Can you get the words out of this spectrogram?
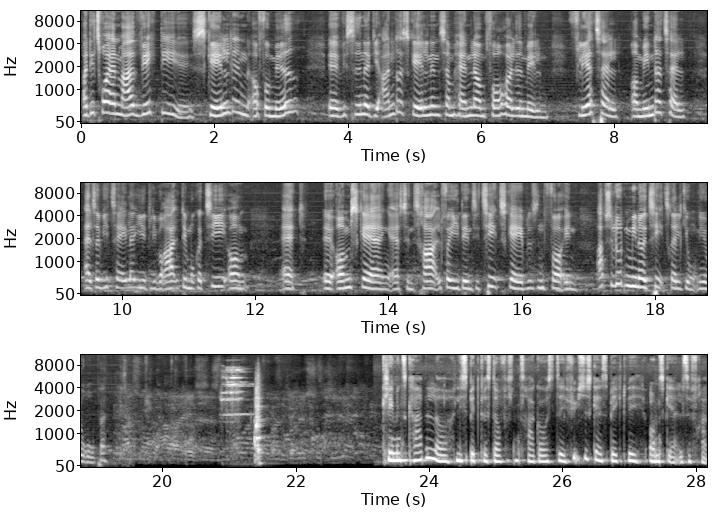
Og det tror jeg er en meget vigtig øh, skælden at få med, øh, ved siden af de andre skælden, som handler om forholdet mellem flertal og mindretal. Altså vi taler i et liberalt demokrati om, at øh, omskæring er central for identitetsskabelsen for en absolut minoritetsreligion i Europa. Clemens Kappel og Lisbeth Christoffersen trak også det fysiske aspekt ved omskærelse frem.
